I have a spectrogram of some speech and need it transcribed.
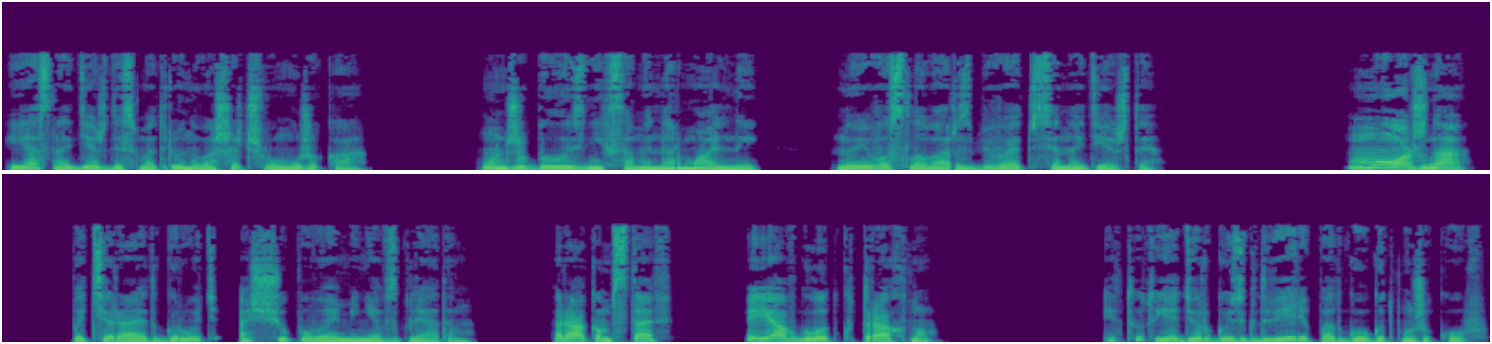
Я с надеждой смотрю на вошедшего мужика. Он же был из них самый нормальный, но его слова разбивают все надежды. «Можно!» — потирает грудь, ощупывая меня взглядом. «Раком ставь, и я в глотку трахну». И тут я дергаюсь к двери под гогот мужиков.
